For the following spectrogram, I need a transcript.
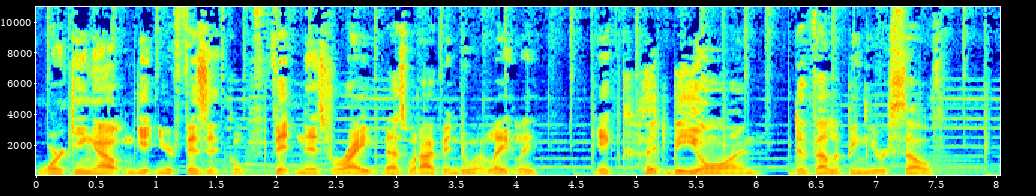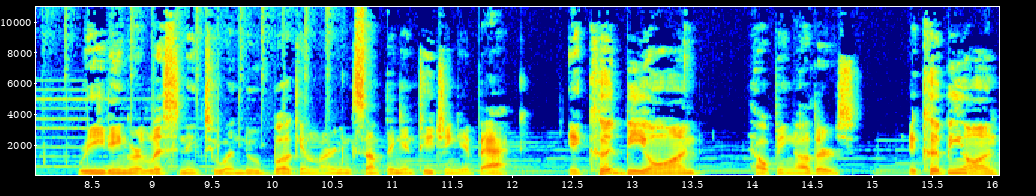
working out and getting your physical fitness right. That's what I've been doing lately. It could be on developing yourself, reading or listening to a new book and learning something and teaching it back. It could be on helping others. It could be on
